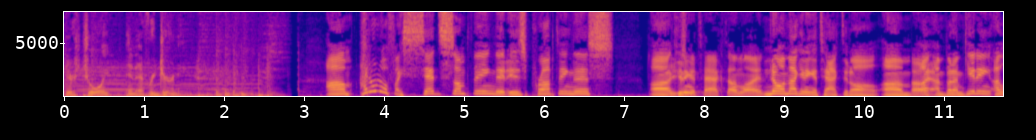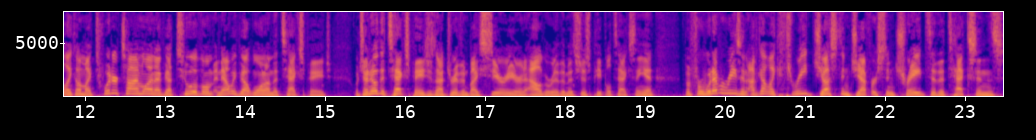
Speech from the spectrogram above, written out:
there's joy in every journey. Um, I don't know if I said something that is prompting this. Uh, Are you 'cause- getting attacked online? No, I'm not getting attacked at all. Um, Oh. I, I'm, but I'm getting I like on my Twitter timeline. I've got two of them, and now we've got one on the text page. Which I know the text page is not driven by Siri or an algorithm. It's just people texting in. But for whatever reason, I've got like three Justin Jefferson trade to the Texans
